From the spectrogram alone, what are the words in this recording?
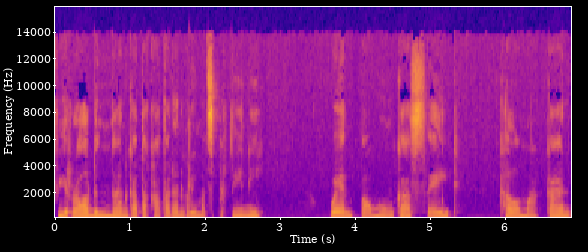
viral dengan kata-kata dan kalimat seperti ini. When Pamungkas said, kalau makan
